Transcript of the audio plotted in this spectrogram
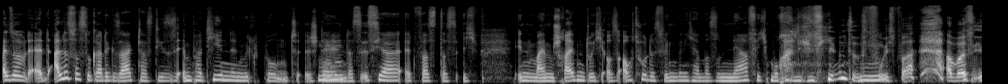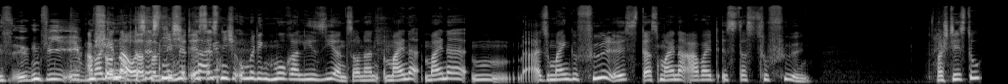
also äh, alles, was du gerade gesagt hast, dieses Empathie in den Mittelpunkt äh, stellen, Mhm. das ist ja etwas, das ich in meinem Schreiben durchaus auch tue, deswegen bin ich ja immer so nervig moralisierend, das ist furchtbar, aber es ist irgendwie eben Mhm. Aber schon genau, das, es, ist ich nicht, es ist nicht unbedingt moralisierend, sondern meine, meine, also mein Gefühl ist, dass meine Arbeit ist, das zu fühlen. Verstehst du?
